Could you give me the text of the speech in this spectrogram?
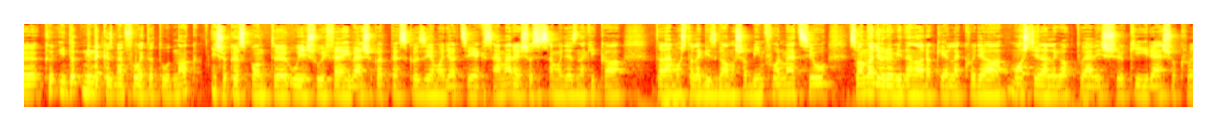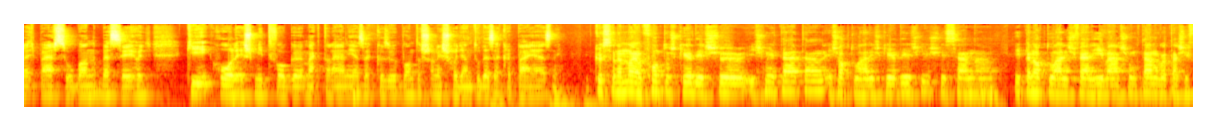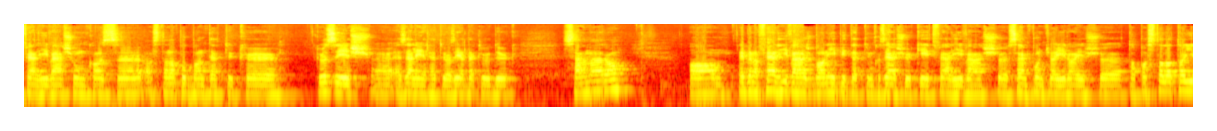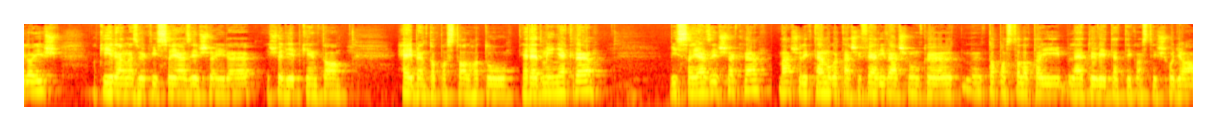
mindeközben folytatódnak, és a központ új és új felhívásokat tesz közé a magyar cégek számára, és azt hiszem, hogy ez nekik a, talán most a legizgalmasabb információ. Szóval nagyon röviden arra kérlek, hogy a most jelenleg aktuális kiírásokról egy pár szóban beszélj, hogy ki, hol és mit fog megtalálni ezek közül pontosan, és hogyan tud ezekre pályázni. Köszönöm, nagyon fontos kérdés ismételten, és aktuális kérdés is, hiszen éppen aktuális felhívásunk, támogatási felhívásunk az, azt a napokban tettük közé, és ez elérhető az érdeklődők számára. A, ebben a felhívásban építettünk az első két felhívás szempontjaira és tapasztalataira is, a kérelmezők visszajelzéseire és egyébként a helyben tapasztalható eredményekre. Visszajelzésekre. Második támogatási felhívásunk tapasztalatai lehetővé tették azt is, hogy a,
